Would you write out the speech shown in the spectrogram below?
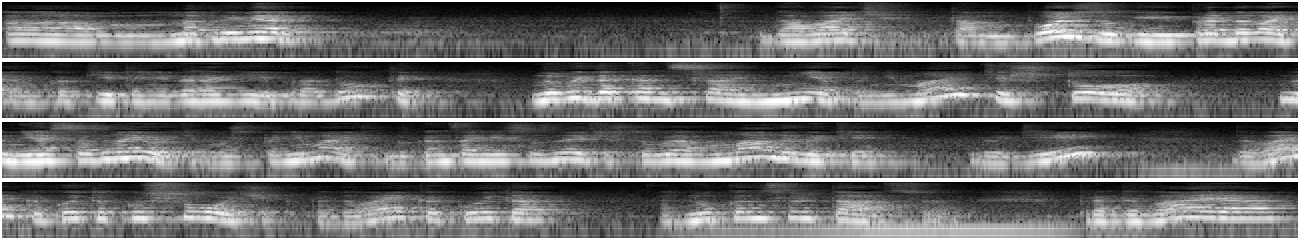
например, давать там пользу и продавать там какие-то недорогие продукты, но вы до конца не понимаете, что, ну не осознаете, может понимаете, до конца не осознаете, что вы обманываете людей, давая какой-то кусочек, продавая какую-то одну консультацию, продавая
